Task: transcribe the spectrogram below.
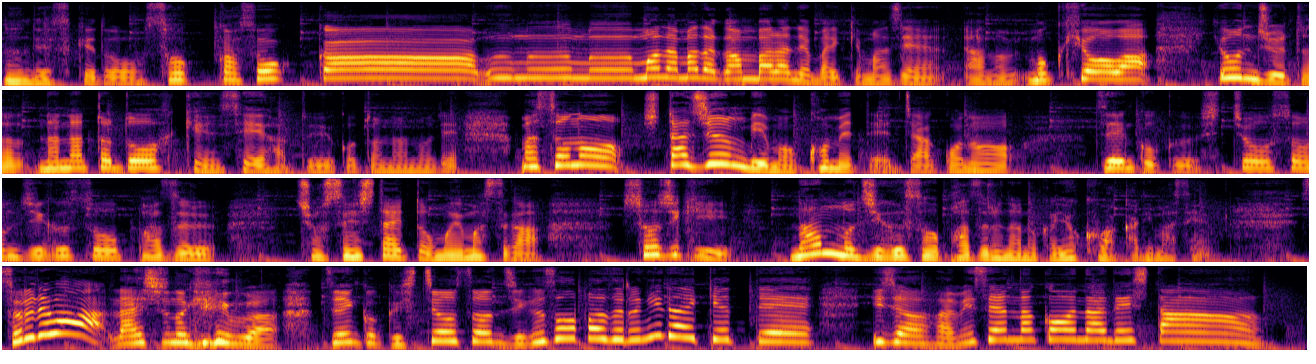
なんですけどそっかそっか。うむうむ。まだまだ頑張らねばいけません。あの目標は47都道府県制覇ということなのでまあその下準備も込めてじゃあこの全国市町村ジグソーパズル挑戦したいと思いますが正直何のジグソーパズルなのかよく分かりません。それでは来週のゲームは全国市町村ジグソーパズルに大決定。以上ファミセンのコーナーでした。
